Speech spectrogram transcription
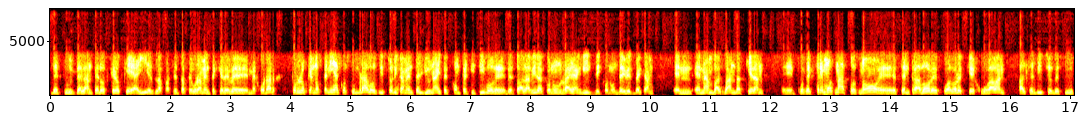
de tus delanteros, creo que ahí es la faceta seguramente que debe mejorar, por lo que nos tenía acostumbrados históricamente el United competitivo de, de toda la vida con un Ryan Giggs y con un David Beckham en, en ambas bandas que eran eh, pues extremos natos, ¿no? Eh, centradores, jugadores que jugaban al servicio de sus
